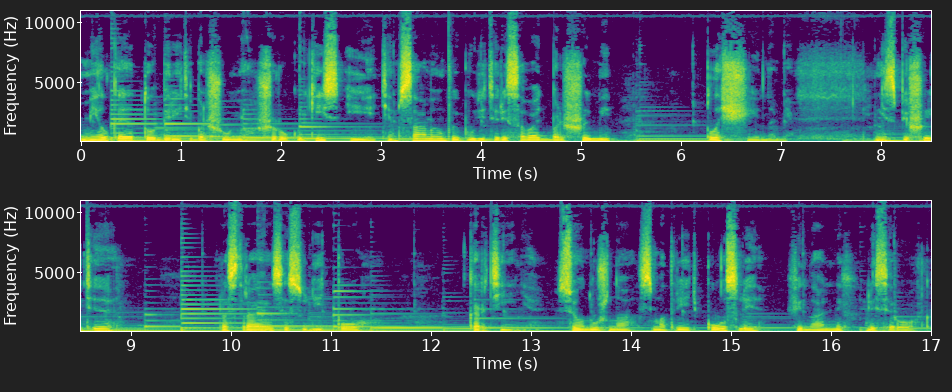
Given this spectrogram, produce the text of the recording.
мелкое, то берите большую широкую кисть и тем самым вы будете рисовать большими площинами. Не спешите расстраиваться и судить по картине. Все нужно смотреть после финальных лессировок.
